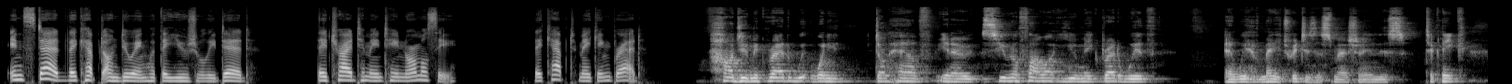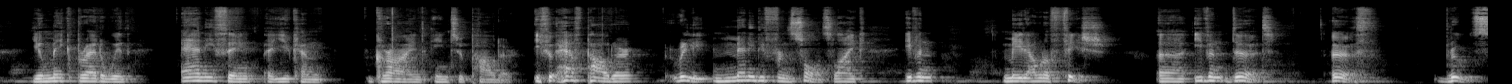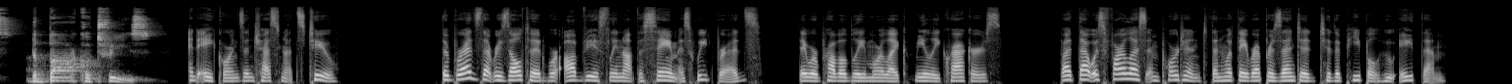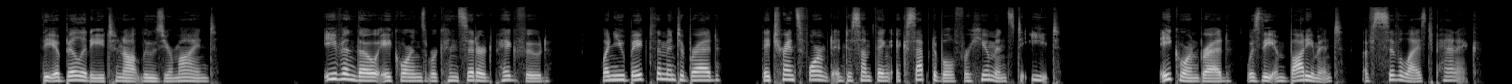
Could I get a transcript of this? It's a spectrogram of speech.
Instead, they kept on doing what they usually did. They tried to maintain normalcy. They kept making bread. How do you make bread when you don't have, you know, cereal flour? You make bread with, and we have many treatises mentioned in this technique. You make bread with anything that you can grind into powder. If you have powder, really many different sorts, like even made out of fish, uh, even dirt, earth, roots, the bark of trees. And acorns and chestnuts, too. The breads that resulted were obviously not the same as wheat breads. They were probably more like mealy crackers. But that was far less important than what they represented to the people who ate them the ability to not lose your mind. Even though acorns were considered pig food, when you baked them into bread, they transformed into something acceptable for humans to eat. Acorn bread was the embodiment of civilized panic.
